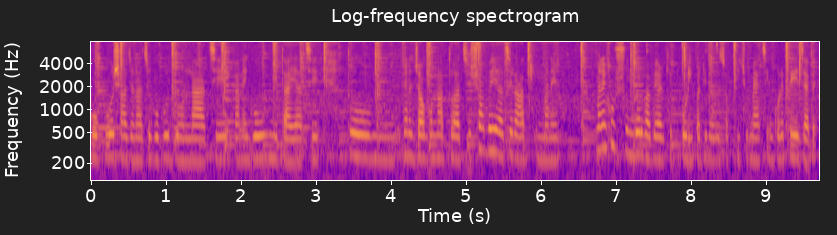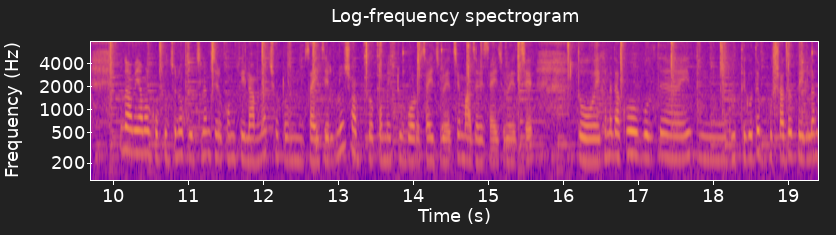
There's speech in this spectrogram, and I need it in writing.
গোপুও সাজানো আছে, গোপুর দোলনা আছে, এখানে গৌর নিতাই আছে। তো এখানে জগন্নাথও আছে, সবাই আছে রাত মানে মানে খুব সুন্দরভাবে আর কি পরিপাটিভাবে সব কিছু ম্যাচিং করে পেয়ে যাবে। কিন্তু আমি আমার গোপুর জন্য খুঁজছিলাম, সেরকম পেলাম না। ছোটো সাইজেরগুলো, সব রকম একটু বড় সাইজ রয়েছে, মাঝারি সাইজ রয়েছে। তো এখানে দেখো বলতে ঘুরতে ঘুরতে প্রসাদও পেলাম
